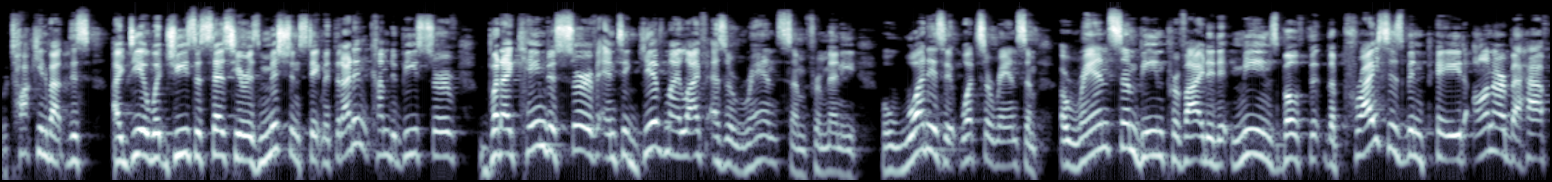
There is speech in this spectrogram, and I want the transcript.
We're talking about this idea, what Jesus says here is mission statement, that I didn't come to be served, but I came to serve and to give my life as a ransom for many. Well, what is it? What's a ransom? A ransom being provided, it means both that the price has been paid on our behalf,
